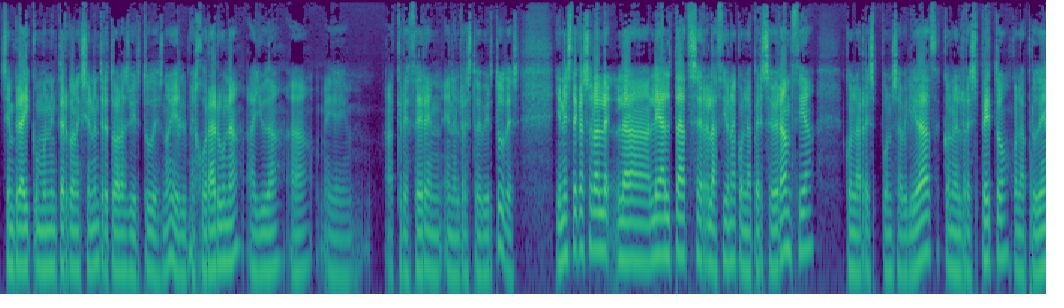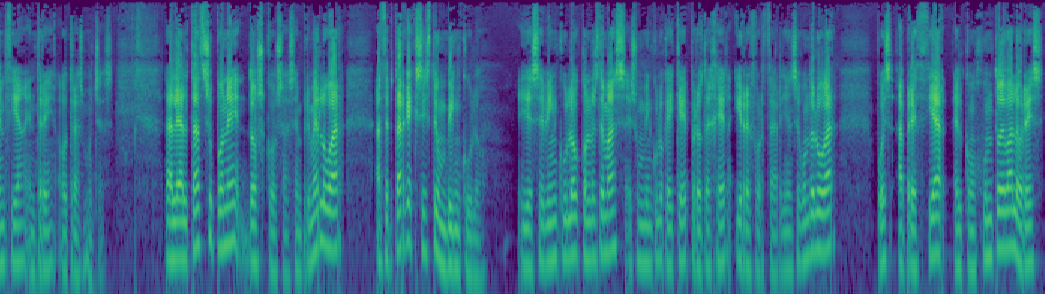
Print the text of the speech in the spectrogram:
Siempre hay como una interconexión entre todas las virtudes, ¿no? Y el mejorar una ayuda a, eh, a crecer en, el resto de virtudes. Y en este caso la, la lealtad se relaciona con la perseverancia, con la responsabilidad, con el respeto, con la prudencia, entre otras muchas. La lealtad supone dos cosas. En primer lugar, aceptar que existe un vínculo, y ese vínculo con los demás es un vínculo que hay que proteger y reforzar. Y en segundo lugar, pues apreciar el conjunto de valores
